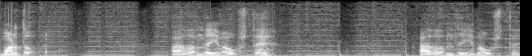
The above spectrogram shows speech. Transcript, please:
Muerto. ¿A dónde iba usted? ¿A dónde iba usted?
